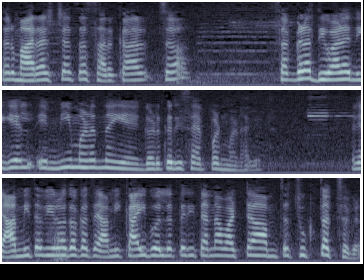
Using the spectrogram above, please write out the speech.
तर महाराष्ट्राचं सरकारचं सगळं दिवाळं निघेल हे मी म्हणत नाहीये गडकरी साहेब पण म्हणालेत. म्हणजे आम्ही तर विरोधकच आहे आम्ही काही बोललं तरी त्यांना वाटतं आमचं चुकतंच सगळं.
